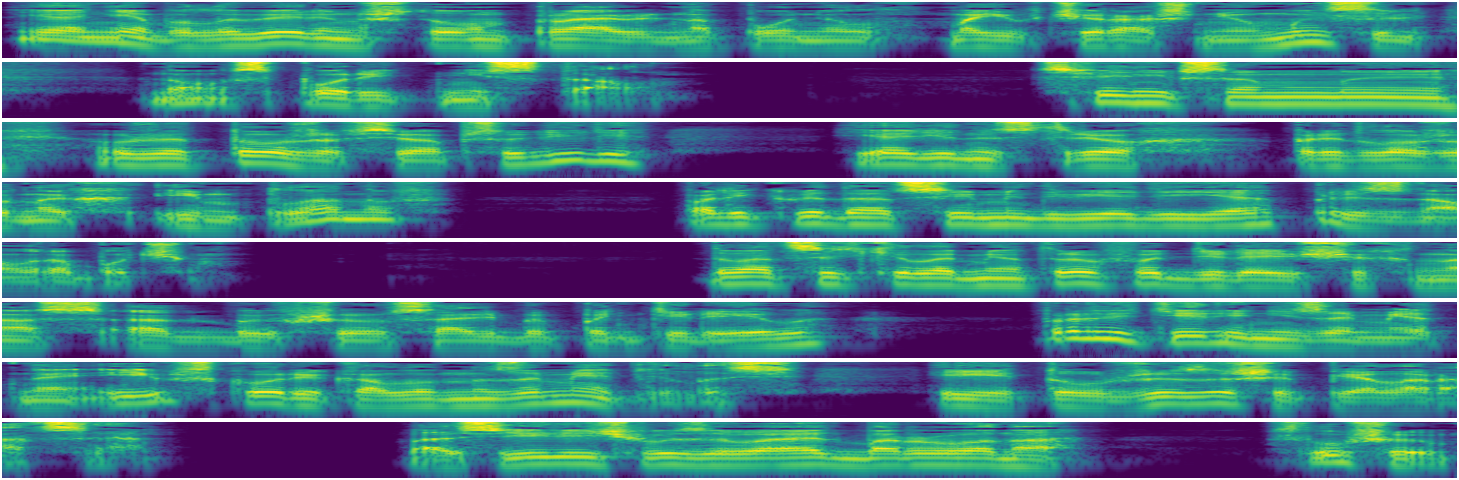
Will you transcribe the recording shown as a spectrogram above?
Я не был уверен, что он правильно понял мою вчерашнюю мысль, но спорить не стал. С Фениксом мы уже тоже все обсудили, и один из трех предложенных им планов по ликвидации медведя я признал рабочим. Двадцать километров, отделяющих нас от бывшей усадьбы Пантелеева, пролетели незаметно, и вскоре колонна замедлилась, и тут же зашипела рация. — Васильич вызывает барона. — Слушаю.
